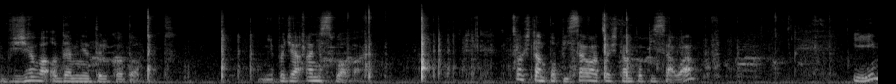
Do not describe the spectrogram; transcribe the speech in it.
wzięła ode mnie tylko dowód. Nie powiedziała ani słowa. Coś tam popisała, coś tam popisała. I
